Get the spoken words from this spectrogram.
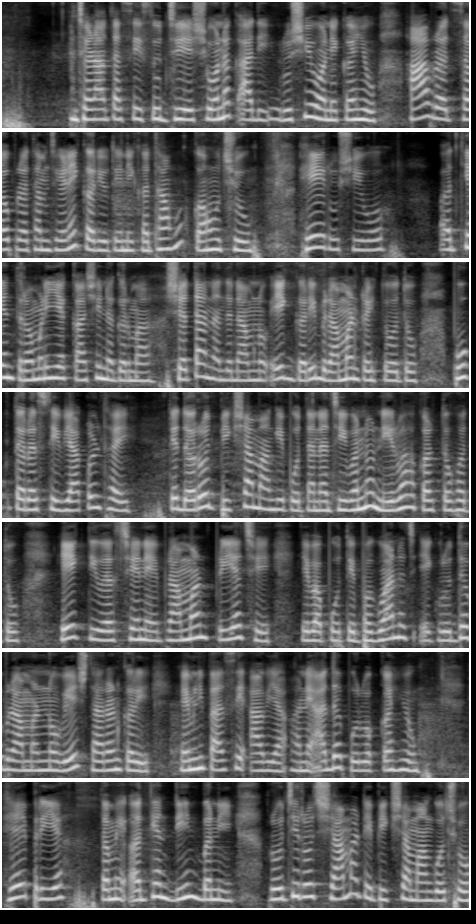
જણાવતા શ્રી સુજીએ શોનક આદિ ઋષિઓને કહ્યું, આ વ્રત સૌપ્રથમ જેણે કર્યું તેની કથા હું કહું છું. હે ઋષિઓ, અત્યંત રમણીય કાશીનગરમાં શતાનંદ નામનો એક ગરીબ બ્રાહ્મણ રહેતો હતો. ભૂખ તરસથી વ્યાકુળ થઈ તે દરરોજ ભિક્ષા માંગી પોતાના જીવનનો નિર્વાહ કરતો હતો. એક દિવસ છે ને, બ્રાહ્મણ પ્રિય છે એવા પોતે ભગવાન જ એક વૃદ્ધ બ્રાહ્મણનો વેશ ધારણ કરી એમની પાસે આવ્યા અને આદરપૂર્વક કહ્યું, હે પ્રિય, તમે અત્યંત દીન બની રોજે રોજ શા માટે ભિક્ષા માંગો છો?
